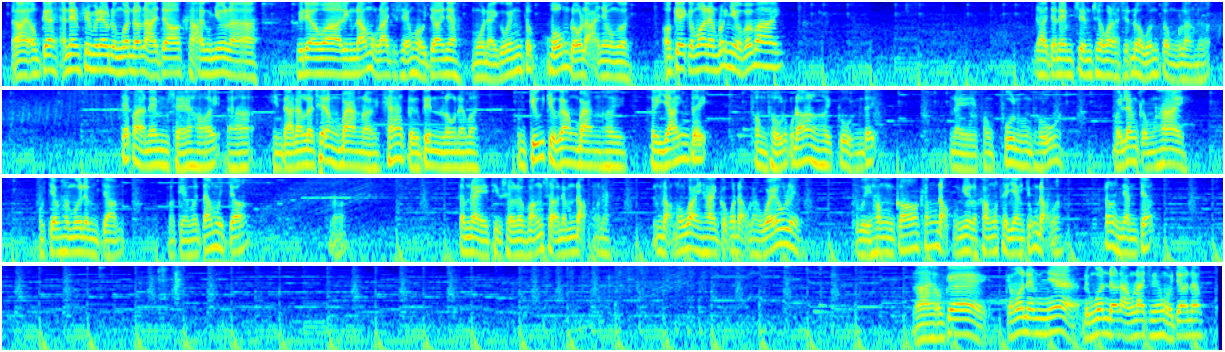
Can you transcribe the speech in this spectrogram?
rồi ok. Anh em xem video đừng quên đổ lại cho Khải cũng như là video uh, liên đón một like chia sẻ ủng hộ chơi nha. Mùa này của quán top 4 đổ lại nha mọi người. Ok cảm ơn em rất nhiều. Bye bye. Đây cho anh em xem sơ qua là sẽ đồ quấn Tùng một lần nữa. Chắc là anh em sẽ hỏi đó hiện tại đang lên xét ông bang rồi. Khá tự tin luôn em ơi. Hôm trước chưa có ông bang hơi hơi gió một tí. Phòng thủ lúc đó là hơi cùi một tí. Này phòng full phòng thủ. 75 cộng 2 125 chậm và kèm với 80 chó đó tầm này thực sự là vẫn sợ năm độc nữa nè. Năm độc nó quay hai cục có độc là quéo lên. Tại vì không có kháng độc cũng như là không có thời gian chống độc rất là nhanh chết. Rồi, ok. Cảm ơn em nha. Đừng quên đỡ lòng like cho hỗ trợ em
